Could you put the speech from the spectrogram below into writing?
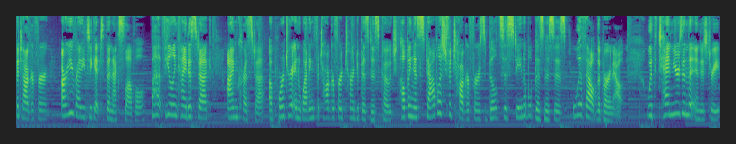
photographer, are you ready to get to the next level, but feeling kind of stuck? I'm Christa, a portrait and wedding photographer turned business coach, helping established photographers build sustainable businesses without the burnout. With 10 years in the industry,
